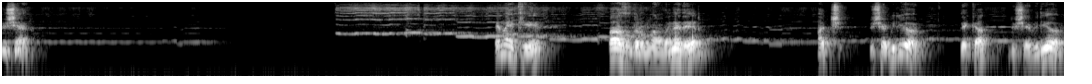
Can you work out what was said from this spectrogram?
düşer. Demek ki bazı durumlarda nedir? Hac düşebiliyor. Zekat düşebiliyor.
